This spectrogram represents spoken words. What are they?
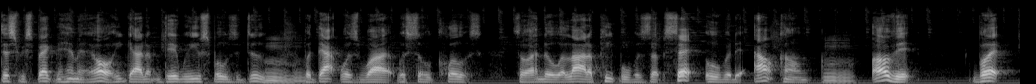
disrespecting him at all. He got up and did what he was supposed to do. Mm-hmm. But that was why it was so close. So I know a lot of people was upset over the outcome Mm-hmm. of it, but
